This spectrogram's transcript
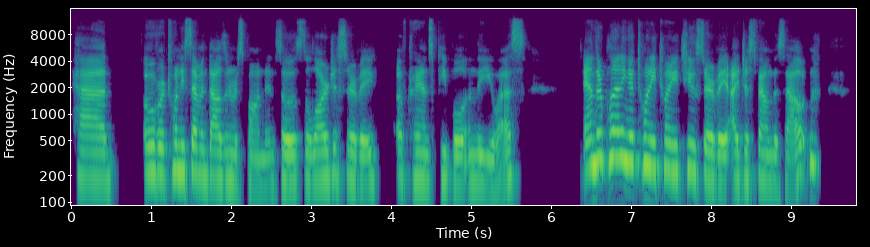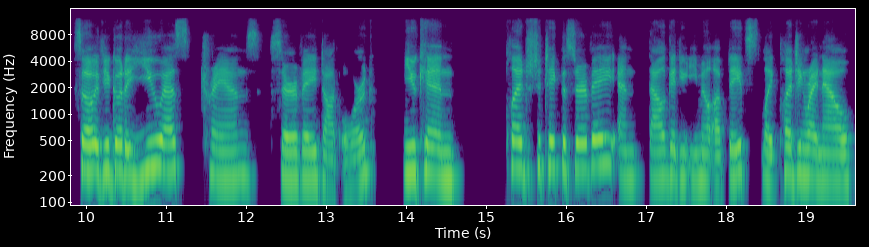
had over 27,000 respondents. So, it was the largest survey of trans people in the US. And they're planning a 2022 survey. I just found this out. So, if you go to ustranssurvey.org, you can pledge to take the survey and that'll get you email updates. Like pledging right now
